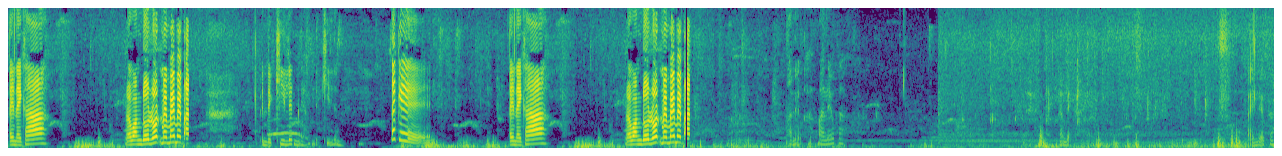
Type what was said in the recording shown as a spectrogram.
ไปไหนคะ ระวังโดนรถไม่ไม่ไม่ปัด เป็นเด็กขี้เล่นไงเป็นเด็กขี้เล่นตะเกไปไหนคะ ระวังโดนรถไม่ไม่ไม่ปัด มาเร็วค่ะ มาเร็วค่ะนั่นแหละไปเร็วค่ะ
